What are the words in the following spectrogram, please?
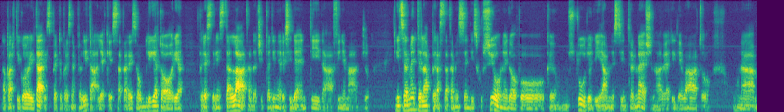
La particolarità rispetto per esempio all'Italia è che è stata resa obbligatoria per essere installata da cittadini residenti da fine maggio. Inizialmente l'app era stata messa in discussione dopo che uno studio di Amnesty International aveva rilevato una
